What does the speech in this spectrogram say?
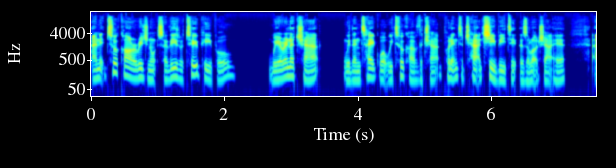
And it took our original. So these were two people. We are in a chat. We then take what we took out of the chat, put it into chat ChatGPT. There's a lot of chat here. Uh,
